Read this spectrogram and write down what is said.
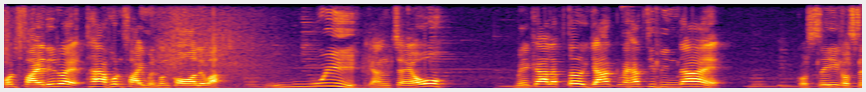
พ่นไฟได้ด้วยท่าพ่นไฟเหมือนมังกรเลยว่ะอุ้ยยังแจ๋วเมกาแรปเตอร์ยักษ์นะครับที่บินได้ กด C กด C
